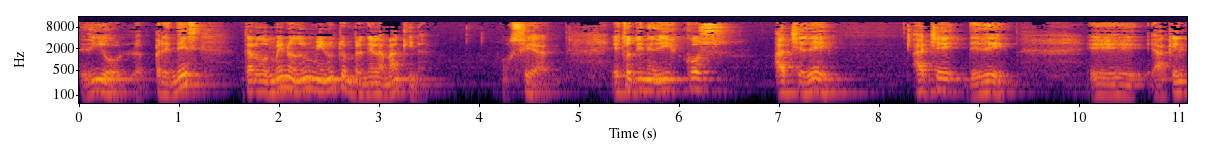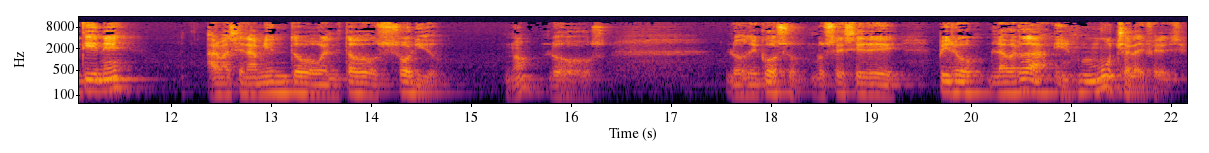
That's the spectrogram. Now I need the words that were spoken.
te digo, lo prendés, tardo menos de un minuto en prender la máquina. O sea, esto tiene discos HD, HDD. Eh, aquel tiene almacenamiento en estado sólido, ¿no? Los, los de coso, los SD, pero la verdad es mucha la diferencia.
